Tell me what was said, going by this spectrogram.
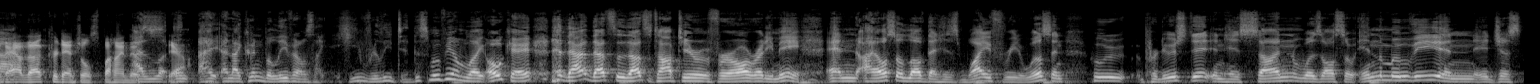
so to have the credentials behind this, I lo- yeah. and I and I couldn't believe it. I was like, he really did this movie. I'm like, okay, that that's a, that's a top tier for already me. And I also love that his wife Rita Wilson, who produced it, and his son was also in the movie, and it just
